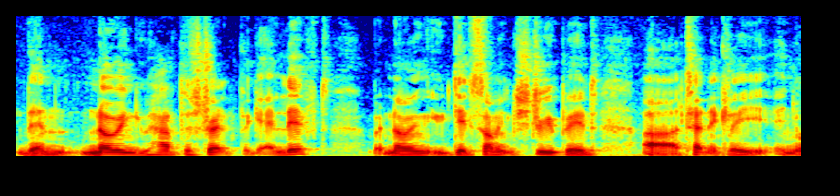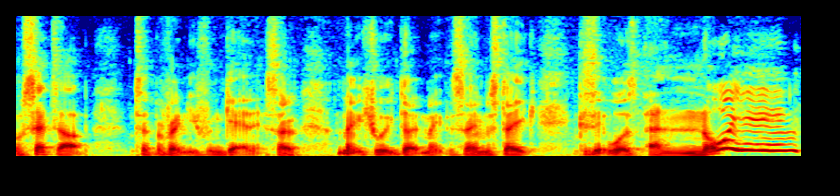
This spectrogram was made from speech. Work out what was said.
than knowing you have the strength to get a lift, but knowing that you did something stupid, uh, technically in your setup, to prevent you from getting it. So make sure you don't make the same mistake because it was annoying.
